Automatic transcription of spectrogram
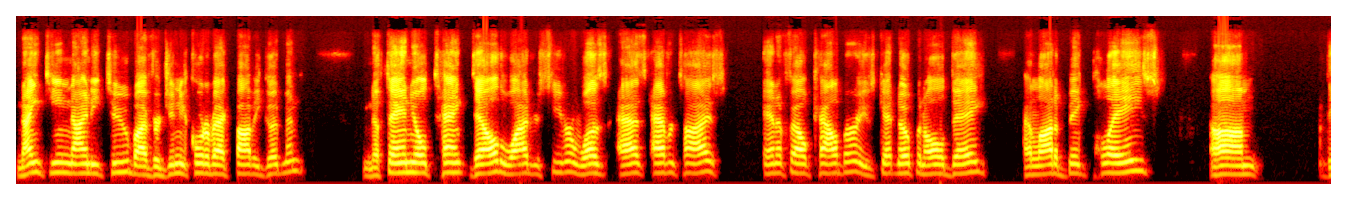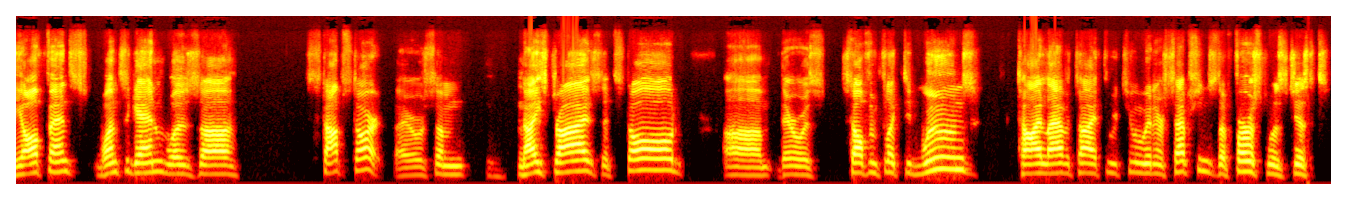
1992 by Virginia quarterback Bobby Goodman. Nathaniel Tank Dell, the wide receiver, was as advertised, NFL caliber. He was getting open all day, had a lot of big plays. Um, the offense, once again, was uh, stop start. There were some nice drives that stalled. Um, there was self inflicted wounds. Tai Lavatai threw two interceptions. The first was just,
